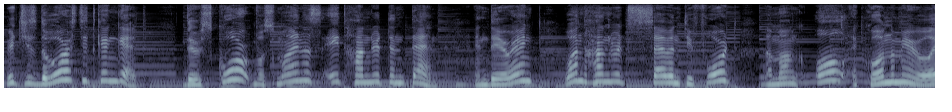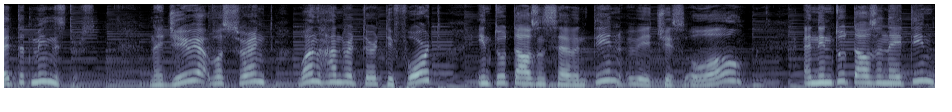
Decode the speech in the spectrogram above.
which is the worst it can get. Their score was minus 810 and they ranked 174th among all economy related ministers. Nigeria was ranked 134th in 2017, which is low, and in 2018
